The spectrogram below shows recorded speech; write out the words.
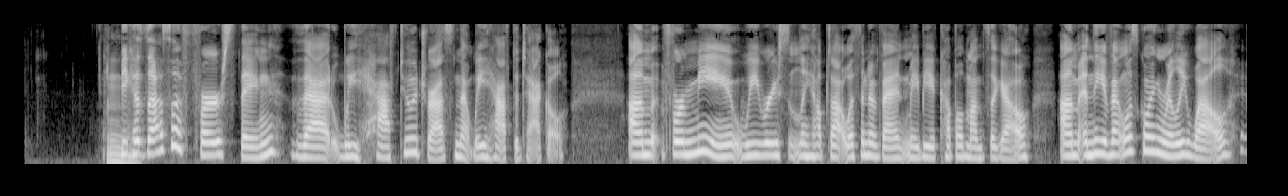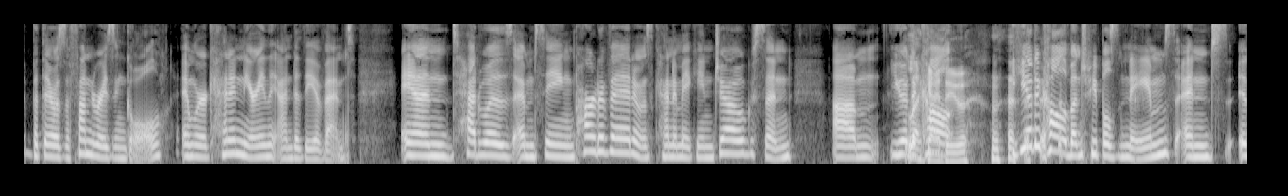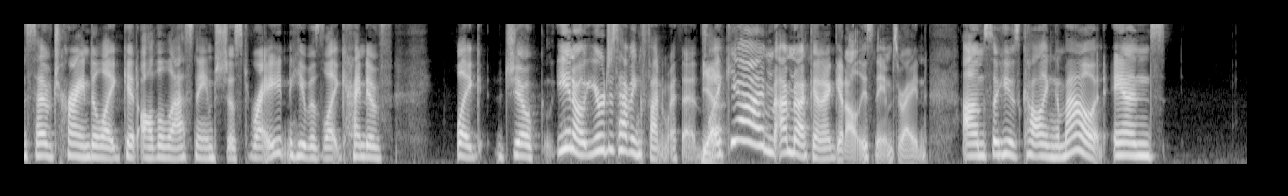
Because that's the first thing that we have to address and that we have to tackle. Um, for me, we recently helped out with an event maybe a couple months ago, um, and the event was going really well, but there was a fundraising goal, and we were kind of nearing the end of the event. And Ted was emceeing part of it and was kind of making jokes, and um, you had like to call i do. he had to call a bunch of people's names and instead of trying to like get all the last names just right he was like kind of like joke you know you're just having fun with it. Yeah. like yeah I'm, I'm not gonna get all these names right. Um so he was calling them out and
